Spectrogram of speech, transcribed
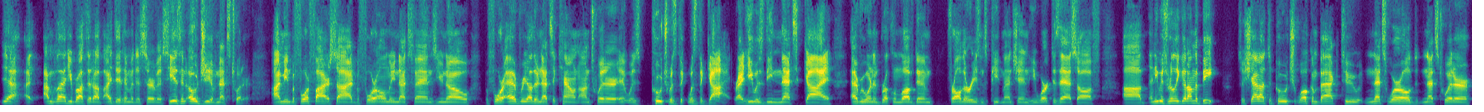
Yeah, I, I'm glad you brought that up. I did him a disservice. He is an OG of Nets Twitter. I mean, before Fireside, before only Nets fans, you know, before every other Nets account on Twitter, it was Pooch was the was the guy, right? He was the Nets guy. Everyone in Brooklyn loved him for all the reasons Pete mentioned. He worked his ass off, uh, and he was really good on the beat. So shout out to Pooch. Welcome back to Nets World, Nets Twitter.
